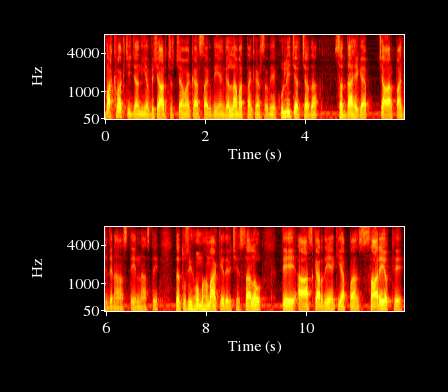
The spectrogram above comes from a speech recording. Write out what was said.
ਵੱਖ-ਵੱਖ ਚੀਜ਼ਾਂ ਦੀਆਂ ਵਿਚਾਰ ਚਰਚਾਵਾਂ ਕਰ ਸਕਦੇ ਹਾਂ, ਗੱਲਾਂ ਬਾਤਾਂ ਕਰ ਸਕਦੇ ਹਾਂ, ਖੁੱਲੀ ਚਰਚਾ ਦਾ ਸੱਦਾ ਹੈਗਾ 4-5 ਦਿਨਾਂ ਵਾਸਤੇ, ਇਹਨਾਂ ਵਾਸਤੇ। ਤਾਂ ਤੁਸੀਂ ਹੁਮ ਹਮਾਕੇ ਦੇ ਵਿੱਚ ਹਿੱਸਾ ਲਓ ਤੇ ਆਸ ਕਰਦੇ ਹਾਂ ਕਿ ਆਪਾਂ ਸਾਰੇ ਉੱਥੇ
